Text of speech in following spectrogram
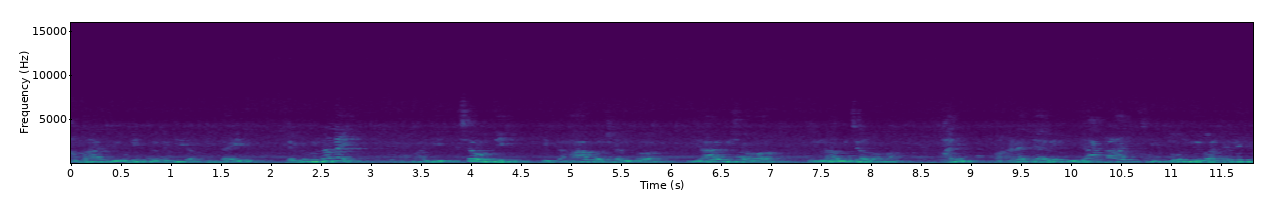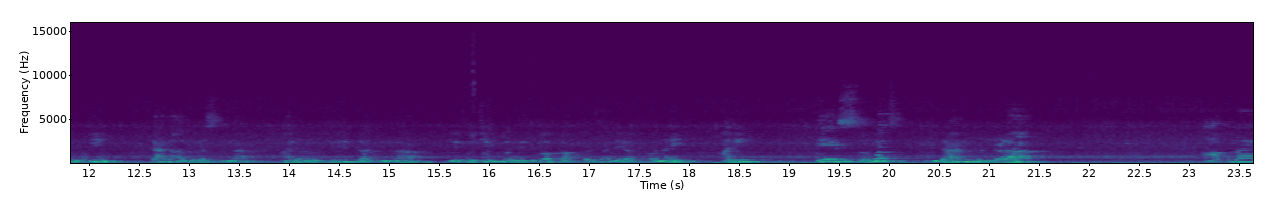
आम्हाला जेवढी प्रगती अपेक्षित आहे तेवढी होणार नाही. इच्छा होती की दहा वर्षांवर या विषयावर पुन्हा विचार व्हावा. आणि पाहण्यात यावे की या काळात जी दोन निर्वाचने होती त्या आदिवासींना आणि अनुसूचित जातींना यथोचित प्रतिनिधित्व प्राप्त झाले अथवा नाही. आणि ते सर्वच विधानमंडळात आपला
